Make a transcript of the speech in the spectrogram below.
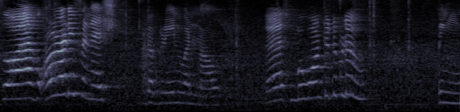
So I've already finished the green one now. Let's move on to the blue. Bing,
